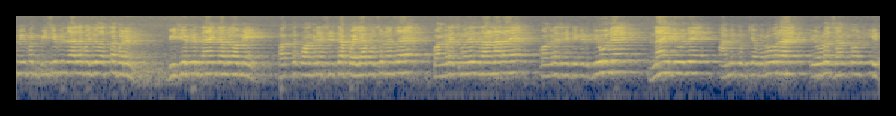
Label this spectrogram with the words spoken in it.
मी पण बीजेपी जायला पाहिजे होतं आतापर्यंत. बीजेपीत नाही झालो आम्ही. फक्त काँग्रेसच्या पहिल्यापासूनच आहे. काँग्रेसमध्येच राहणार आहे. काँग्रेसने तिकीट देऊ दे नाही देऊ दे आम्ही तुमच्या बरोबर आहे. एवढं सांगतो.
